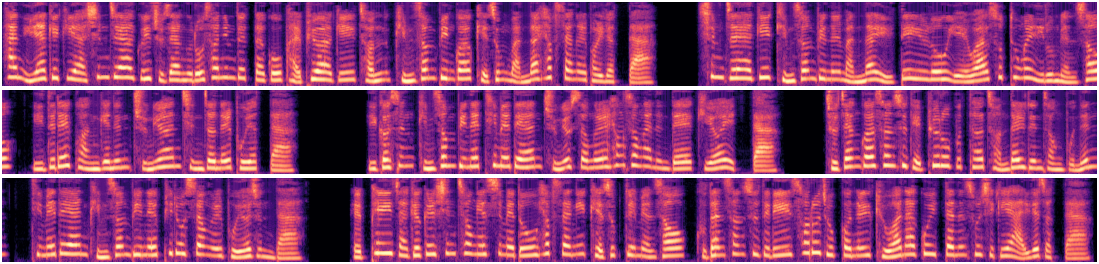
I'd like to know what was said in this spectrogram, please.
한 이야기 기아 심재학의 주장으로 선임됐다고 발표하기 전 김선빈과 계속 만나 협상을 벌였다. 심재학이 김선빈을 만나 1대1로 예와 소통을 이루면서 이들의 관계는 중요한 진전을 보였다. 이것은 김선빈의 팀에 대한 중요성을 형성하는 데 기여했다. 주장과 선수 대표로부터 전달된 정보는 팀에 대한 김선빈의 필요성을 보여준다. FA 자격을 신청했음에도 협상이 계속되면서 구단 선수들이 서로 조건을 교환하고 있다는 소식이 알려졌다.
